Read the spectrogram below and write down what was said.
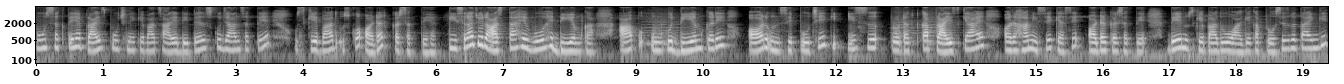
पूछ सकते हैं। प्राइस पूछने के बाद सारे डिटेल्स को जान सकते हैं। उसके बाद उसको ऑर्डर कर सकते हैं। तीसरा जो रास्ता है वो है डीएम का। आप उनको डीएम करें और उनसे पूछें कि इस प्रोडक्ट का प्राइस क्या है और हम इसे कैसे ऑर्डर कर सकते हैं। देन उसके बाद वो आगे का प्रोसेस बताएँगे।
